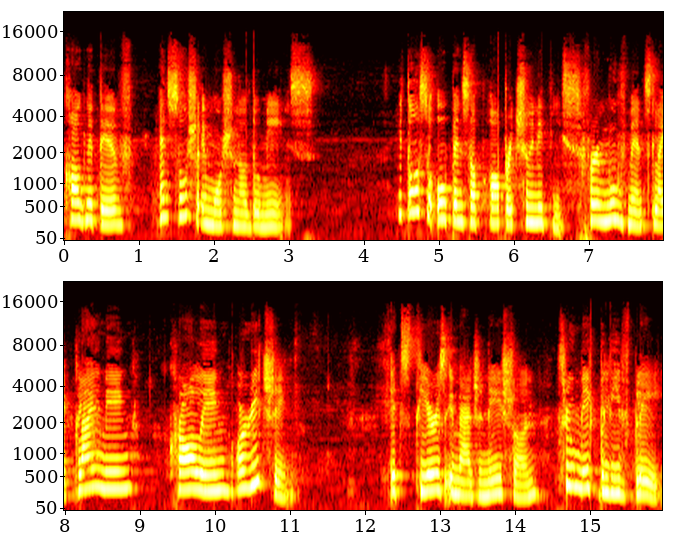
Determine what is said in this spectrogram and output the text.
cognitive, and social emotional domains. It also opens up opportunities for movements like climbing, crawling, or reaching. It steers imagination through make-believe play.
